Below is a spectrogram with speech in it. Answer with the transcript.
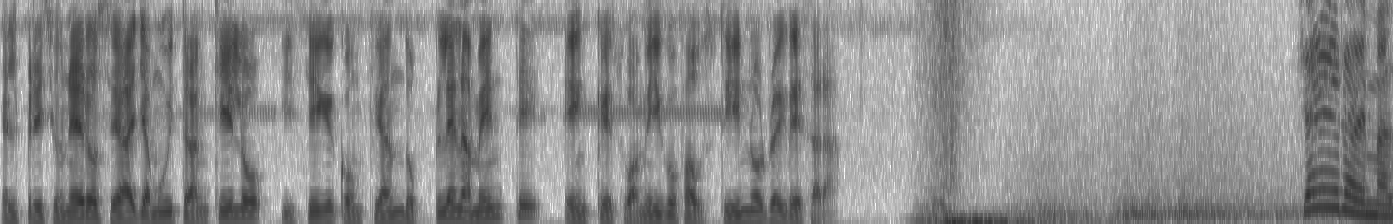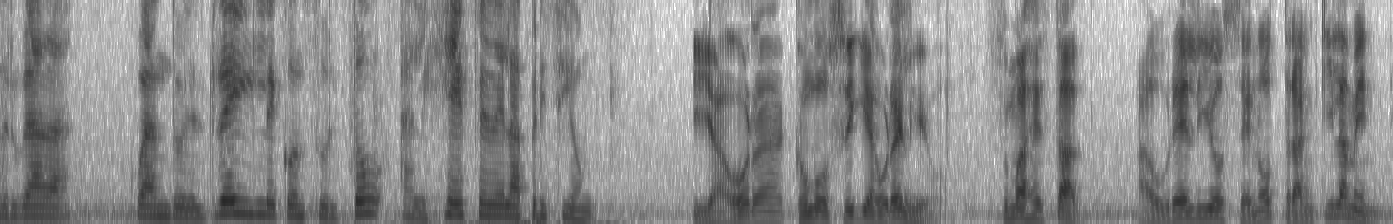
el prisionero se halla muy tranquilo y sigue confiando plenamente en que su amigo Faustino regresará. Ya era de madrugada cuando el rey le consultó al jefe de la prisión. ¿Y ahora cómo sigue Aurelio? Su Majestad, Aurelio cenó tranquilamente,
